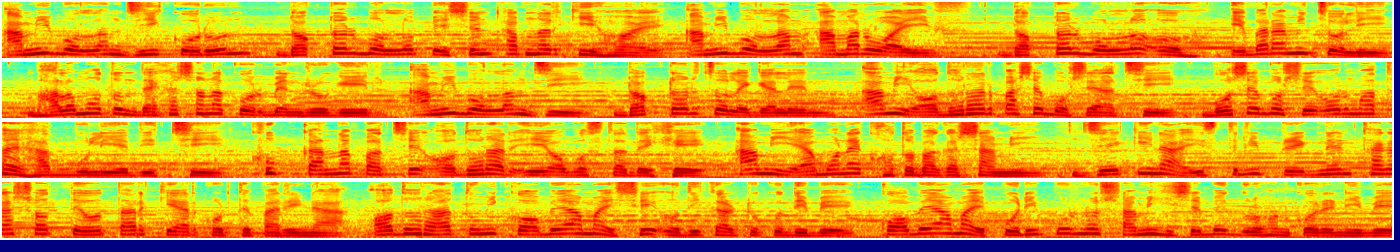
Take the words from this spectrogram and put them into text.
আমি বললাম, জি, করুন। ডক্টর বলল, পেশেন্ট আপনার কি হয়? আমি বললাম, আমার ওয়াইফ। ডক্টর বলল, ওহ, এবার আমি চলি। ভালো মতন দেখাশোনা করবেন রোগীর। আমি বললাম, জি। ডক্টর চলে গেলেন। আমি অধরার পাশে বসে আছি। বসে বসে ওর মাথায় হাত বুলিয়ে দিচ্ছি। খুব কান্না পাচ্ছে অধরার এই অবস্থা দেখে। আমি এমন এক হতভাগা স্বামী, যে কিনা স্ত্রী প্রেগনেন্ট থাকা সত্ত্বেও তার কেয়ার করতে পারি না। অধরা, তুমি কবে আমায় সেই অধিকারটুকু দিবে? কবে আমায় পরিপূর্ণ স্বামী হিসেবে গ্রহণ করে নিবে?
